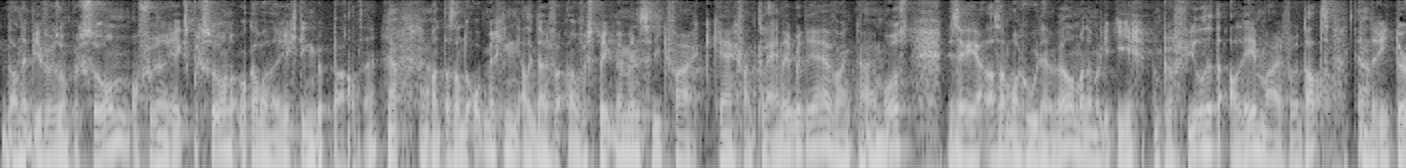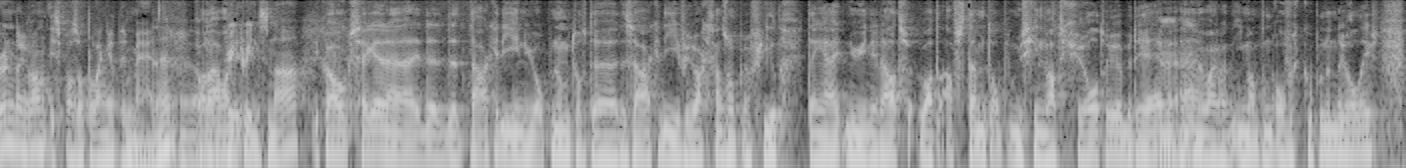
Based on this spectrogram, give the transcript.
dan heb je voor zo'n persoon of voor een reeks personen ook al wel een richting bepaald. Hè. Ja, ja. Want dat is dan de opmerking, als ik daarover spreek met mensen die ik vaak krijg van kleinere bedrijven, van KMO's, die zeggen ja, dat is allemaal goed en wel, maar dan moet ik hier een profiel zetten alleen maar voor dat. En de return daarvan is pas op lange termijn. Hè. Op Voilà, quick wins na. Ik wou ook zeggen, eh, de, de taken die je nu opnoemt of de, de zaken die je verwacht van zo'n profiel, denk het nu inderdaad wat afstemt op misschien wat grotere bedrijven, hè, waar dan iemand een overkoepelende rol heeft. Maar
